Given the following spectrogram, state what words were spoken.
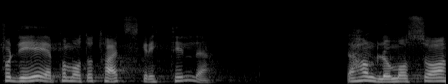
For det er på en måte å ta et skritt til det. Det handler om også å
